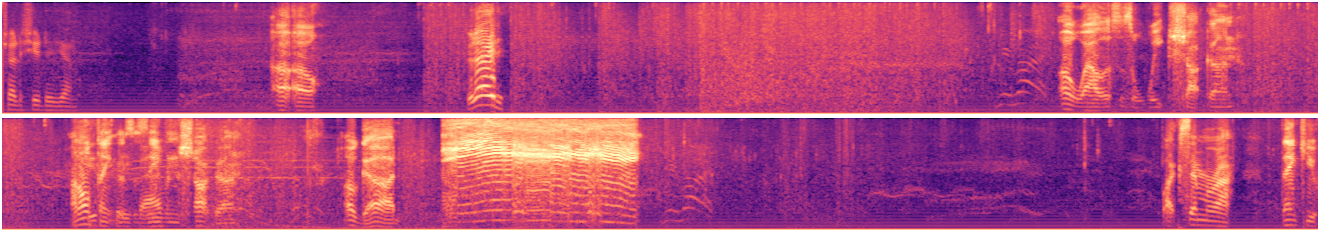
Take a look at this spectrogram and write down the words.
try to shoot it again. Uh-oh. Grenade! New. Oh, wow, this is a weak shotgun. I don't Shoots think this is even a shotgun. Oh, God. Black Samurai. Thank you.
